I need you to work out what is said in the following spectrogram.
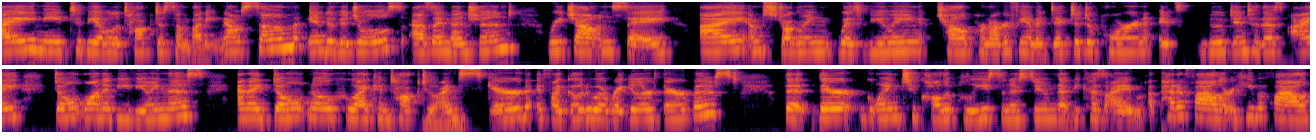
I need to be able to talk to somebody. Now, some individuals, as I mentioned, reach out and say, I am struggling with viewing child pornography. I'm addicted to porn. It's moved into this. I don't want to be viewing this and I don't know who I can talk to. I'm scared if I go to a regular therapist that they're going to call the police and assume that because I'm a pedophile or a hebephile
